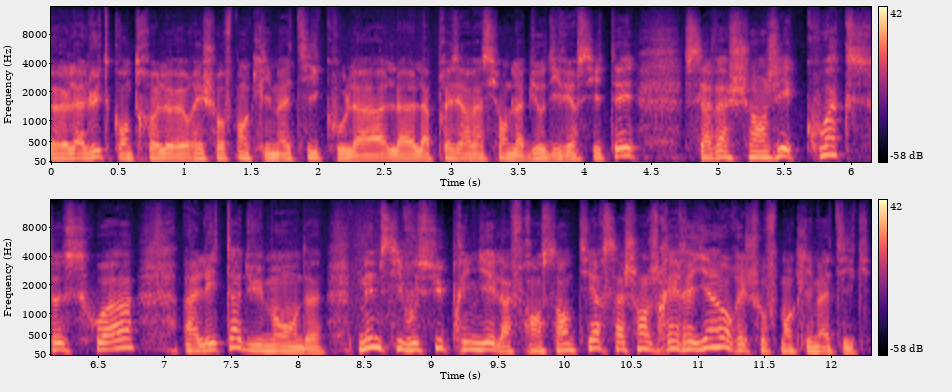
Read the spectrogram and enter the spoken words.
euh, la lutte contre le réchauffement climatique ou la, la, la, préservation de la biodiversité, ça va changer quoi que ce soit à l'état du monde? Même si vous supprimiez la France entière, ça changerait rien au réchauffement climatique.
